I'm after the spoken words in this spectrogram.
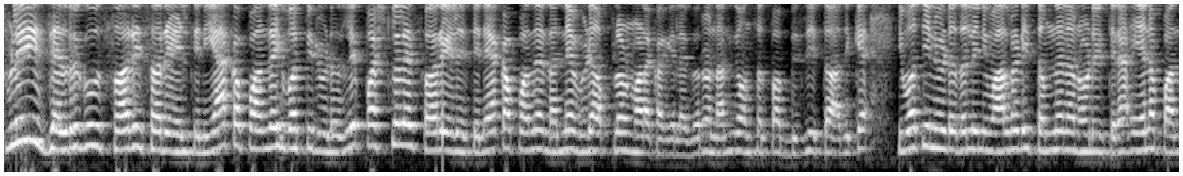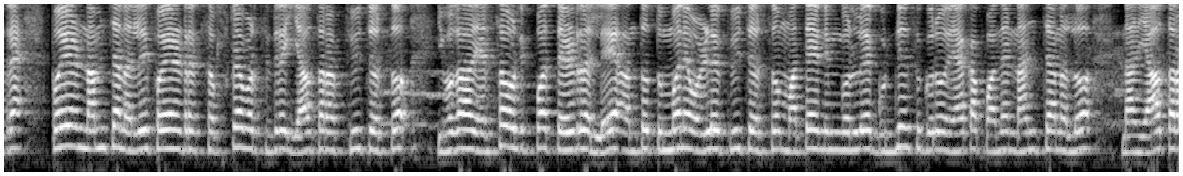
ಪ್ಲೀಸ್ ಎಲ್ರಿಗೂ ಸಾರಿ ಸಾರಿ ಹೇಳ್ತೀನಿ. ಯಾಕಪ್ಪ ಅಂದ್ರೆ ಇವತ್ತಿನ ವಿಡಿಯೋದಲ್ಲಿ ಫಸ್ಟ್ಲಲ್ಲೇ ಸಾರಿ ಹೇಳ್ತೀನಿ. ಯಾಕಪ್ಪ ಅಂದ್ರೆ ನನ್ನೇ ವಿಡಿಯೋ ಅಪ್ಲೋಡ್ ಮಾಡೋಕ್ಕಾಗಿಲ್ಲ ಗುರು. ನನಗೆ ಒಂದು ಸ್ವಲ್ಪ ಬ್ಯುಸಿ ಇತ್ತು. ಅದಕ್ಕೆ ಇವತ್ತಿನ ವಿಡಿಯೋದಲ್ಲಿ ನೀವು ಆಲ್ರೆಡಿ ತಮ್ಮನೇನ ನೋಡಿರ್ತೀರಾ? ಏನಪ್ಪ ಅಂದರೆ ಫೈವ್ ನಮ್ಮ ಚಾನಲ್ಲಿ ಫೈವ್ ಹಂಡ್ರೆಡ್ ಸಬ್ಸ್ಕ್ರೈಬರ್ಸ್ ಇದ್ರೆ ಯಾವ ಥರ ಫ್ಯೂಚರ್ಸು ಇವಾಗ ಎರಡು ಸಾವಿರದ ಇಪ್ಪತ್ತೆರಡರಲ್ಲಿ ಅಂತೂ ತುಂಬಾ ಒಳ್ಳೆ ಫ್ಯೂಚರ್ಸು ಮತ್ತು ನಿಮ್ಗೊಳ್ಳೆ ಗುಡ್ ನ್ಯೂಸ್ ಗುರು. ಯಾಕಪ್ಪ ಅಂದರೆ ನನ್ನ ಚಾನಲ್ಲು ನಾನು ಯಾವ ಥರ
